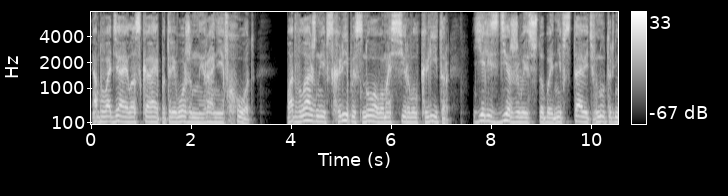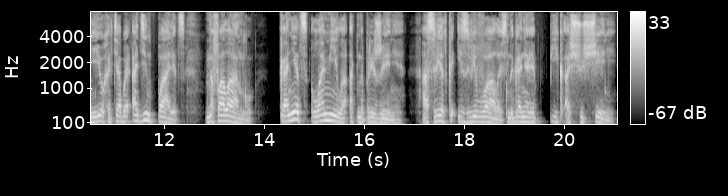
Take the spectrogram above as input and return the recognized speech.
обводя и лаская потревоженный ранее вход. Под влажные всхлипы снова массировал клитор, еле сдерживаясь, чтобы не вставить внутрь нее хотя бы один палец на фалангу. Конец ломило от напряжения, а Светка извивалась, нагоняя пик ощущений.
